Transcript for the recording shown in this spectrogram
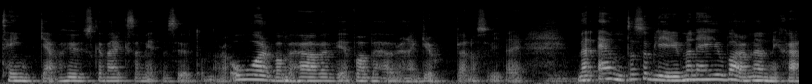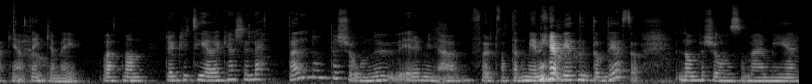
Tänka hur ska verksamheten se ut om några år, vad Mm. behöver vi, vad behöver den här gruppen och så vidare. Men ändå så blir det ju, man är ju bara människa kan jag Ja. tänka mig. Och att man rekryterar kanske lättare någon person, nu är det mina förutfattade meningar, jag vet inte om det är så. Någon person som är mer,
